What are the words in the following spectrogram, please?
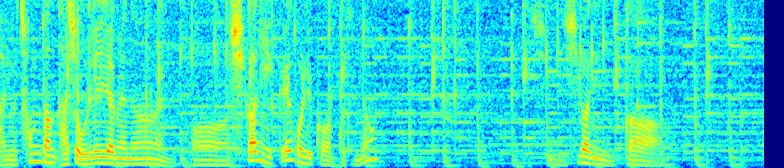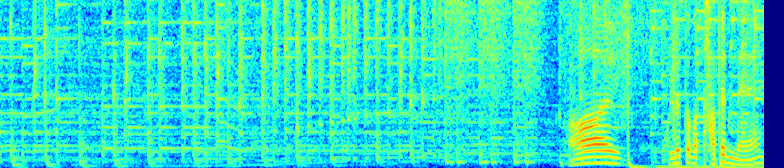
아 이거 청담 다시 올리려면은 어, 시간이 꽤 걸릴 것 같거든요 시- 시간이니까 아이 올렸던 거 다 뺐네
